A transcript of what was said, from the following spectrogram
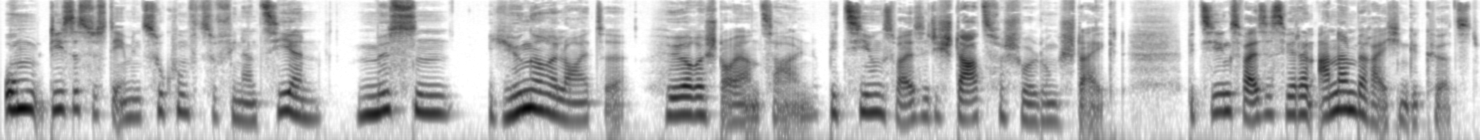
Um dieses System in Zukunft zu finanzieren, müssen jüngere Leute höhere Steuern zahlen, beziehungsweise die Staatsverschuldung steigt, beziehungsweise es wird an anderen Bereichen gekürzt.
